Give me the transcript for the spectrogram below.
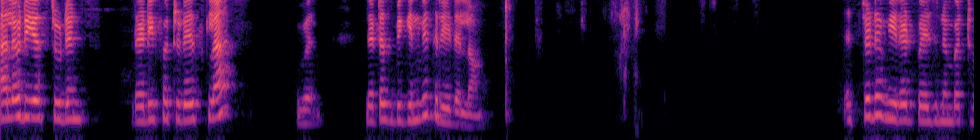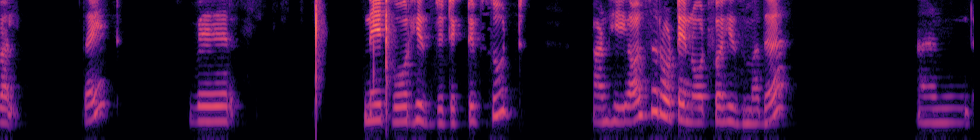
Hello dear students, ready for today's class? Well, let us begin with read along. Yesterday we read page number 12, right? Where Nate wore his detective suit and he also wrote a note for his mother. And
